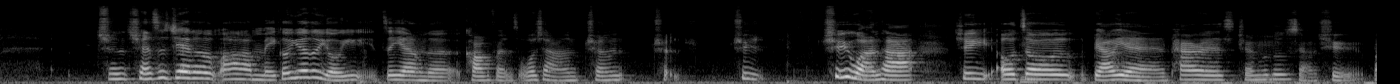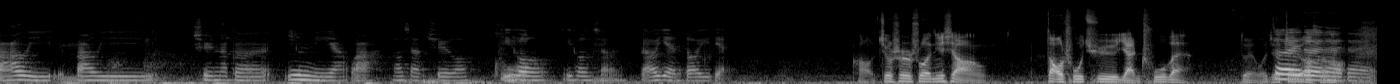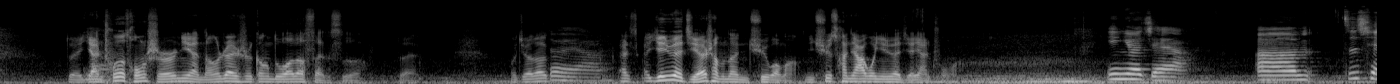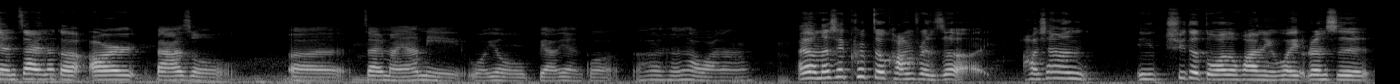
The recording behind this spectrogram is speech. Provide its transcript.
全全世界都啊，每个月都有一这样的 conference，我想全全去去玩它，去欧洲表演、Paris，全部都想去，巴黎巴黎去那个印尼啊，哇，好想去咯！以后以后想表演多一点。好，就是说你想到处去演出呗。对，我觉得这个很好。对对对，对，Yeah 演出的同时，你也能认识更多的粉丝。对，我觉得，对啊，哎，哎音乐节什么的，你去过吗？你去参加过音乐节演出吗？音乐节啊，嗯，之前在那个 Art Basel，呃，在 Miami 我有表演过，很很好玩啊。还有那些 crypto conference，呃好像你去的多的话，你会认识，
